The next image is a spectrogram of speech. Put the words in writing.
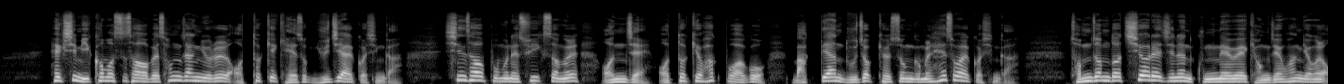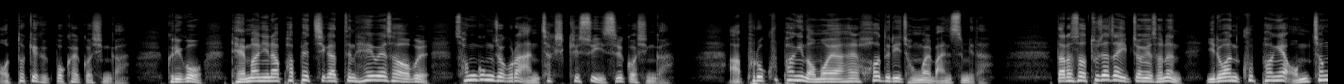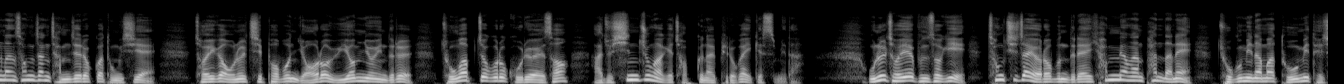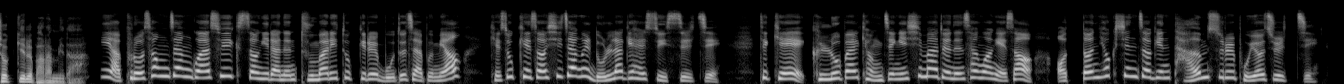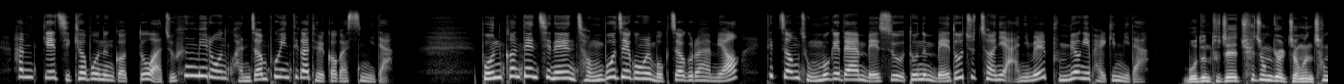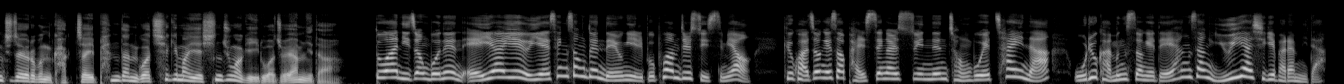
핵심 이커머스 사업의 성장률을 어떻게 계속 유지할 것인가, 신사업 부문의 수익성을 언제, 어떻게 확보하고 막대한 누적 결손금을 해소할 것인가, 점점 더 치열해지는 국내외 경쟁 환경을 어떻게 극복할 것인가, 그리고 대만이나 파페치 같은 해외 사업을 성공적으로 안착시킬 수 있을 것인가. 앞으로 쿠팡이 넘어야 할 허들이 정말 많습니다. 따라서 투자자 입장에서는 이러한 쿠팡의 엄청난 성장 잠재력과 동시에 저희가 오늘 짚어본 여러 위험 요인들을 종합적으로 고려해서 아주 신중하게 접근할 필요가 있겠습니다. 오늘 저희의 분석이 청취자 여러분들의 현명한 판단에 조금이나마 도움이 되셨기를 바랍니다. 이 앞으로 성장과 수익성이라는 두 마리 토끼를 모두 잡으며 계속해서 시장을 놀라게 할 수 있을지, 특히 글로벌 경쟁이 심화되는 상황에서 어떤 혁신적인 다음 수를 보여줄지 함께 지켜보는 것도 아주 흥미로운 관전 포인트가 될 것 같습니다. 본 컨텐츠는 정보 제공을 목적으로 하며 특정 종목에 대한 매수 또는 매도 추천이 아님을 분명히 밝힙니다. 모든 투자의 최종 결정은 청취자 여러분 각자의 판단과 책임하에 신중하게 이루어져야 합니다. 또한 이 정보는 AI에 의해 생성된 내용이 일부 포함될 수 있으며 그 과정에서 발생할 수 있는 정보의 차이나 오류 가능성에 대해 항상 유의하시기 바랍니다.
